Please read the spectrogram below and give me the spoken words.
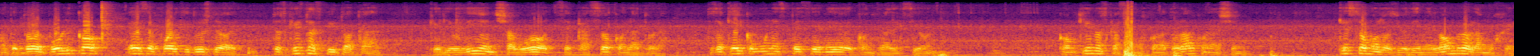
ante todo el público. Ese fue el Kiddush de hoy. Entonces, ¿qué está escrito acá? Que el Yudí en Shavuot se casó con la Torah. Entonces aquí hay como una especie de medio de contradicción. ¿Con quién nos casamos? ¿Con la Torah o con Hashem? ¿Qué somos los Yudim, el hombre o la mujer?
